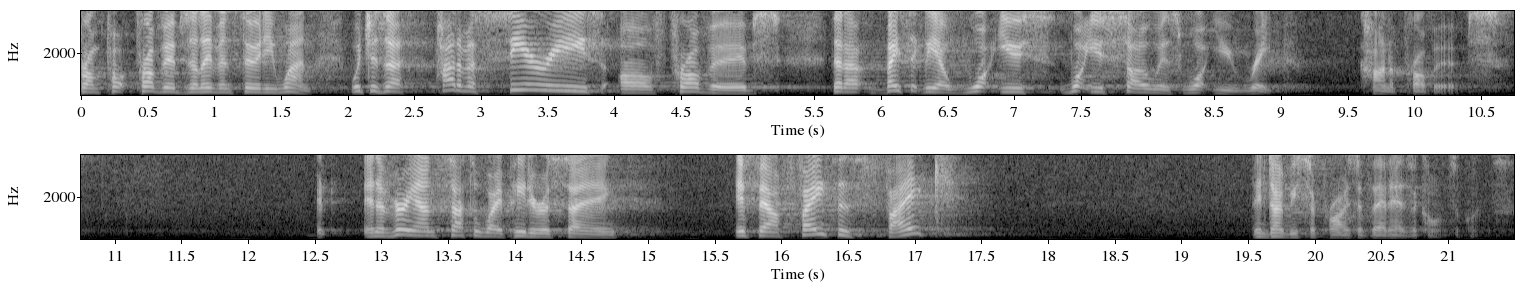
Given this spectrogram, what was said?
from Proverbs 11:31, which is a part of a series of proverbs that are basically a what you, what you sow is what you reap kind of proverbs. In a very unsubtle way, Peter is saying, if our faith is fake, then don't be surprised if that has a consequence.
